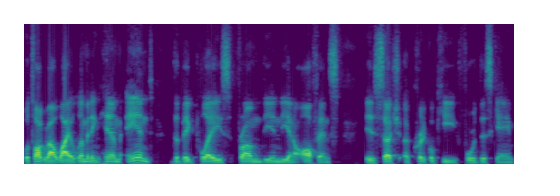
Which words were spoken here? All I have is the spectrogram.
We'll talk about why limiting him and the big plays from the Indiana offense is such a critical key for this game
